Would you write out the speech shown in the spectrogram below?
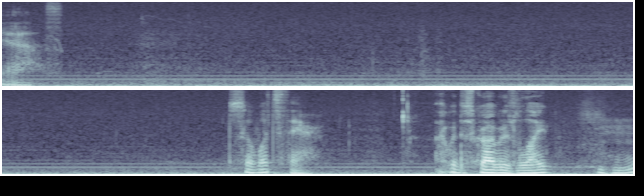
Yes. So what's there? I would describe it as light. Mm-hmm.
